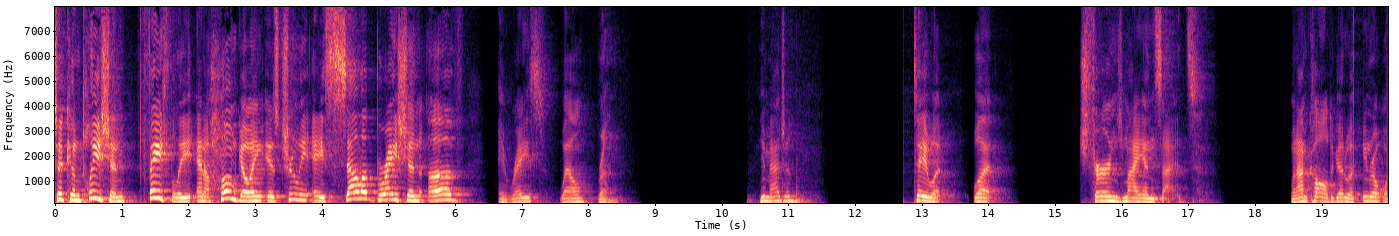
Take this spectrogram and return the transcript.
to completion faithfully, and a homegoing is truly a celebration of a race well run. You imagine? Tell you what, what churns my insides when I'm called to go to a funeral or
